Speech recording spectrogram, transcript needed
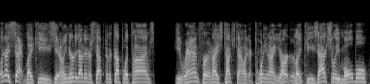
Like I said, like he's, you know, he nearly got intercepted a couple of times. He ran for a nice touchdown, like a 29 yarder. Like he's actually mobile.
